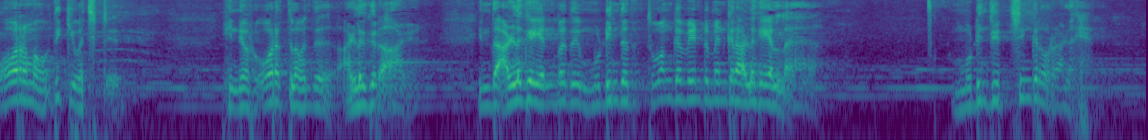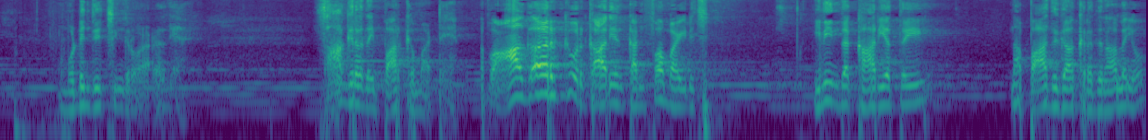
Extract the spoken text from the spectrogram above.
ஓரமாக ஒதுக்கி வச்சுட்டு இன்னொரு ஓரத்தில் வந்து அழுகிறாள். இந்த அழுகை என்பது முடிந்தது துவங்க வேண்டும் என்கிற அழுகை அல்ல. முடிஞ்சிச்சுங்கிற ஒரு அழுகை. முடிஞ்சிச்சுங்கிற ஒரு அழுகை. சாகிறதை பார்க்க மாட்டேன். அப்போ ஆகாருக்கு ஒரு காரியம் கன்ஃபார்ம் ஆயிடுச்சு. இனி இந்த காரியத்தை நான் பாதுகாக்கிறதுனாலையோ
